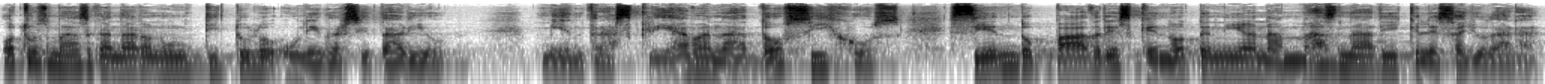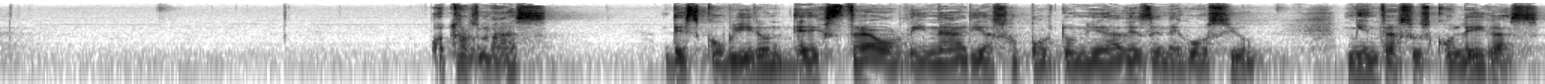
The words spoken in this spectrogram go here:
Otros más ganaron un título universitario mientras criaban a dos hijos, siendo padres que no tenían a más nadie que les ayudara. Otros más descubrieron extraordinarias oportunidades de negocio mientras sus colegas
